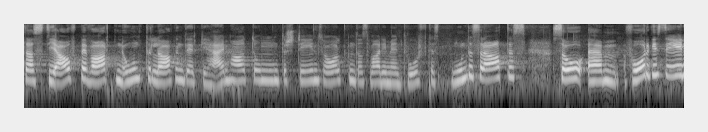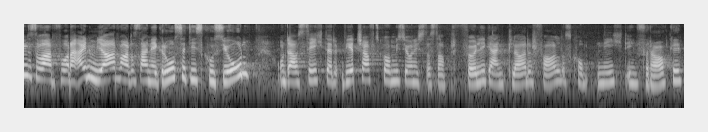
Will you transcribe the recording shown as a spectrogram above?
dass die aufbewahrten Unterlagen der Geheimhaltung unterstehen sollten. Das war im Entwurf des Bundesrates so ähm, vorgesehen. Das war, vor einem Jahr war das eine große Diskussion und aus Sicht der Wirtschaftskommission ist das aber völlig ein klarer Fall. Das kommt nicht in Frage.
